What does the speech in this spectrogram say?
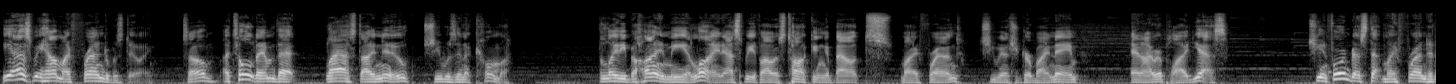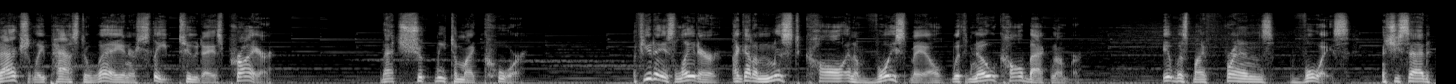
He asked me how my friend was doing, so I told him that last I knew she was in a coma. The lady behind me in line asked me if I was talking about my friend, she mentioned her by name, and I replied yes. She informed us that my friend had actually passed away in her sleep two days prior. That shook me to my core. A few days later, I got a missed call and a voicemail with no callback number. It was my friend's voice, and she said,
